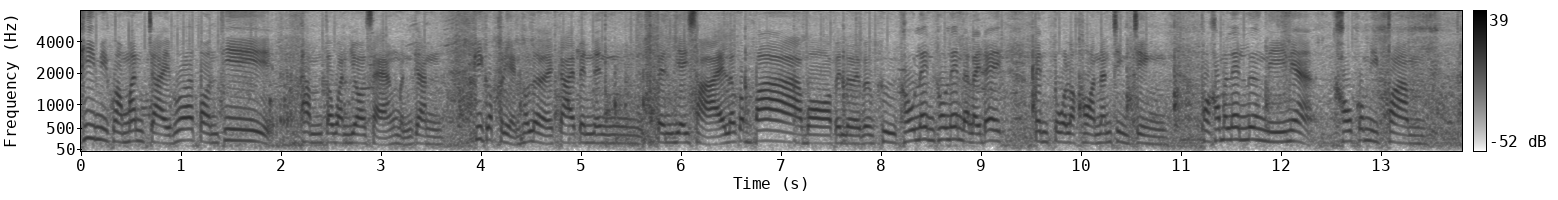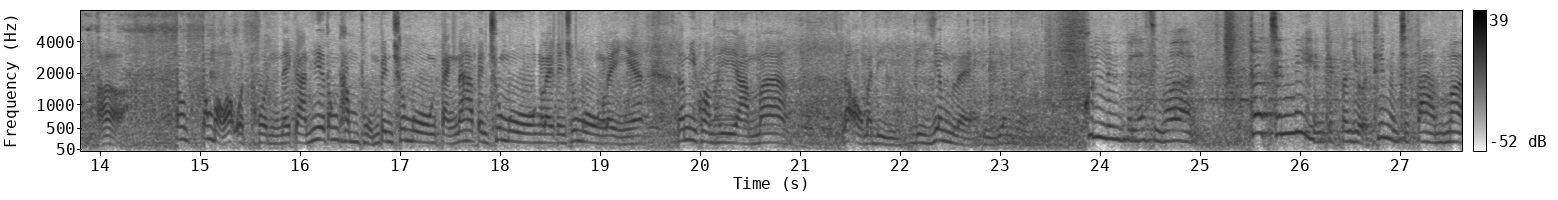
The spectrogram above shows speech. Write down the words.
พี่มีความมั่นใจ เพราะว่าตอนที่ทำตะวันยอแสงเหมือนกัน พี่ก็เปลี่ยนเขาเลย กลายเป็นเป็นยายสายแล้วก็บ้าบอไปเลยคือเขาเล่นเขาเล่นอะไรได้เป็นตัวละครนั้นจริง ๆ พอเขามาเล่นเรื่องนี้เนี่ยเขาก็มีความต้องต้องบอกว่าอดทนในการที่จะต้องทำผมเป็นชั่วโมง แต่งหน้าเป็นชั่วโมงอะไรเป็นชั่วโมงอะไรอย่างเงี้ยแล้วมีความพยายามมาก แล้วออกมาดีดีเยี่ยมเลยดีเยี่ยมเลย คุณลืมไปแล้วสิว่า ถ้าฉันไม่เห็นแก่ประโยชน์ที่มันจะตามมา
